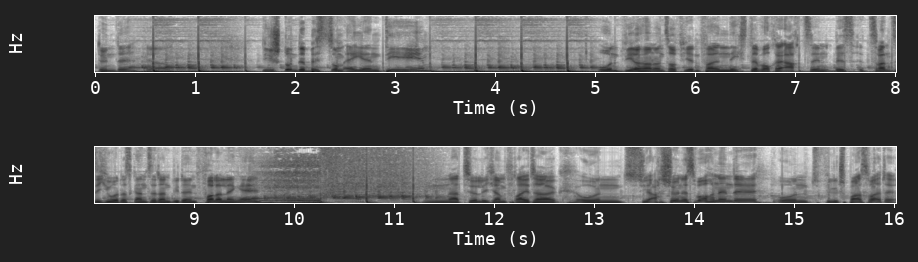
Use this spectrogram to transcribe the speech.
Stunde? Ja. Die Stunde bis zum AND. Und wir hören uns auf jeden Fall nächste Woche 18 bis 20 Uhr. Das Ganze dann wieder in voller Länge. Natürlich am Freitag. Und ja, schönes Wochenende und viel Spaß weiter.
